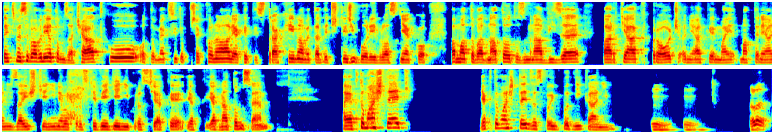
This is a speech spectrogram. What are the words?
teď jsme se bavili o tom začátku, o tom, jak si to překonal, jaké ty strachy, máme tady čtyři body vlastně jako pamatovat na to, to znamená vize, parťák, proč a nějaké materiální zajištění nebo prostě vědění, prostě jak, je, jak, jak na tom jsem. A jak to máš teď? Jak to máš teď se svým podnikáním? Hmm, hmm. Ale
